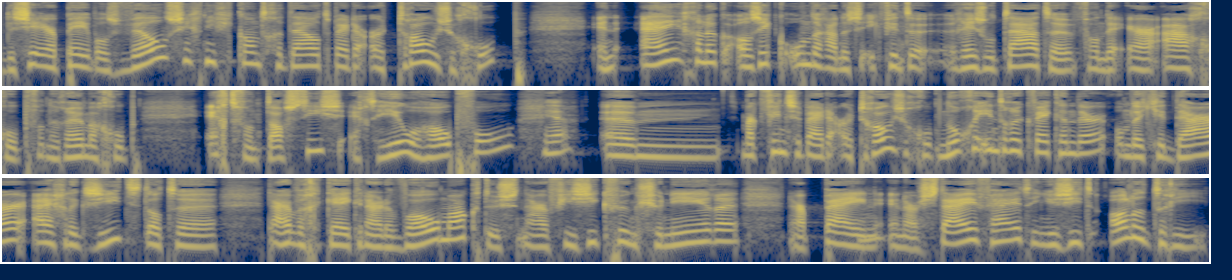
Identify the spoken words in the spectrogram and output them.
de CRP was wel significant gedaald bij de artrosegroep. En eigenlijk als ik onderaan, dus ik vind de resultaten van de RA-groep, van de reuma-groep, echt fantastisch. Echt heel hoopvol. Ja. Um, maar ik vind ze bij de artrosegroep nog indrukwekkender. Omdat je daar eigenlijk ziet dat, uh, daar hebben we gekeken naar de WOMAC. Dus naar fysiek functioneren, naar pijn en naar stijfheid. En je ziet alle drie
